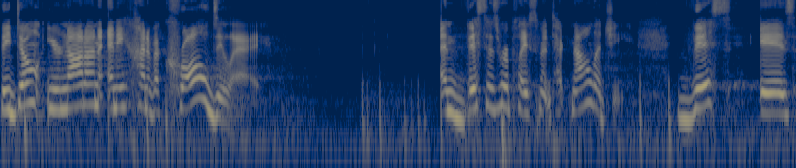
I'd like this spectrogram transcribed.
They don't, you're not on any kind of a crawl delay. And this is replacement technology. This is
